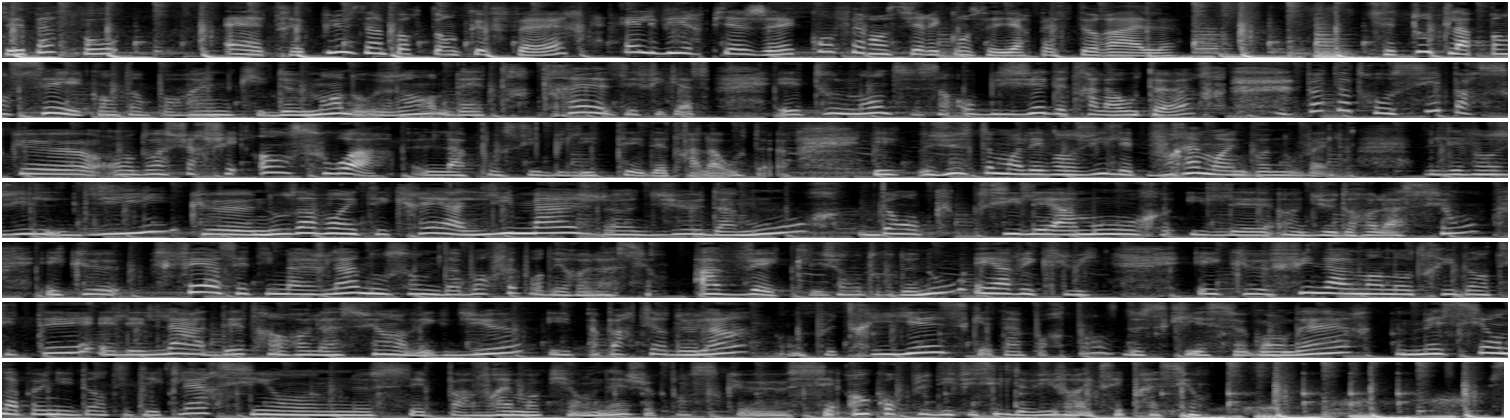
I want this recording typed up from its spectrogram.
C'est pas faux. Être est plus important que faire. Elvire Piaget, conférencière et conseillère pastorale. C'est toute la pensée contemporaine qui demande aux gens d'être très efficaces. Et tout le monde se sent obligé d'être à la hauteur. Peut-être aussi parce que on doit chercher en soi la possibilité d'être à la hauteur. Et justement, l'évangile est vraiment une bonne nouvelle. L'évangile dit que nous avons été créés à l'image d'un Dieu d'amour. Donc, s'il est amour, il est un Dieu de relation. Et que, fait à cette image-là, nous sommes d'abord faits pour des relations. Avec les gens autour de nous et avec lui. Et que finalement, notre identité, elle est là d'être en relation avec Dieu. Et à partir de là, on peut trier ce qui est important de ce qui est secondaire. Mais si on n'a pas une identité claire, si on ne sait pas vraiment qui on est, je pense que c'est encore plus difficile de vivre avec ces pressions.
